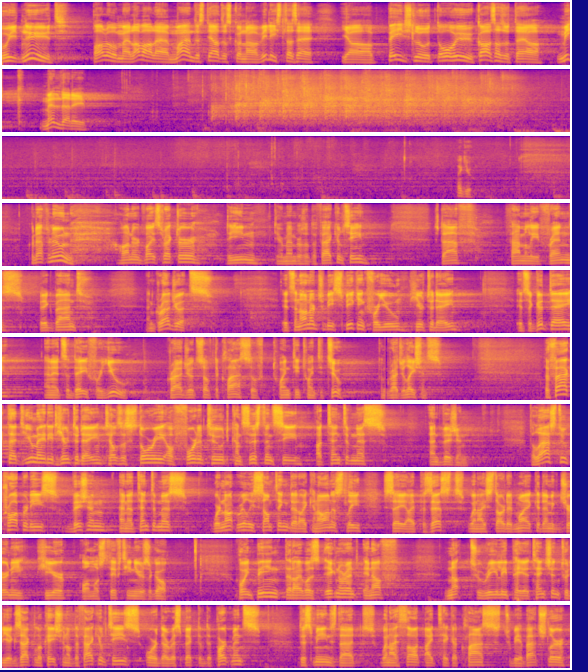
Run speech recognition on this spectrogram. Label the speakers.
Speaker 1: kuid nüüd palume lavale majandusteaduskonna vilistlase ja PageLoot OÜ kaasasutaja Mikk Melderi.
Speaker 2: Thank you. Good afternoon, honored Vice Rector, Dean, dear members of the faculty, staff, family, friends, big band, and graduates. It's an honor to be speaking for you here today. It's a good day, and it's a day for you, graduates of the class of 2022. Congratulations. The fact that you made it here today tells a story of fortitude, consistency, attentiveness, and vision. The last two properties, vision and attentiveness, were not really something that I can honestly say I possessed when I started my academic journey here almost 15 years ago. Point being that I was ignorant enough not to really pay attention to the exact location of the faculties or their respective departments. This means that when I thought I'd take a class to be a bachelor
